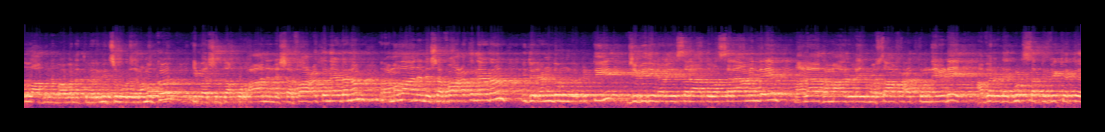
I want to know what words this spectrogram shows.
അള്ളാഹുവിന്റെ ഭവനത്തിൽ ഒരുമിച്ച് കൂടി നമുക്ക് ഈ പരിശുദ്ധ ഖുർആാനിന്റെ ഷഫാഅത്ത് നേടണം റമദാനിന്റെ ഷഫാഅത്ത് നേടണം. ഇത് രണ്ടും കിട്ടി. ജിബിരി അലൈഹി സ്വലാത്തു വസ്സലാമിന്റെയും മലാഖമാരുടെയും മുസാഫാത്തും നേടി അവരുടെ ഗുഡ് സർട്ടിഫിക്കറ്റ്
